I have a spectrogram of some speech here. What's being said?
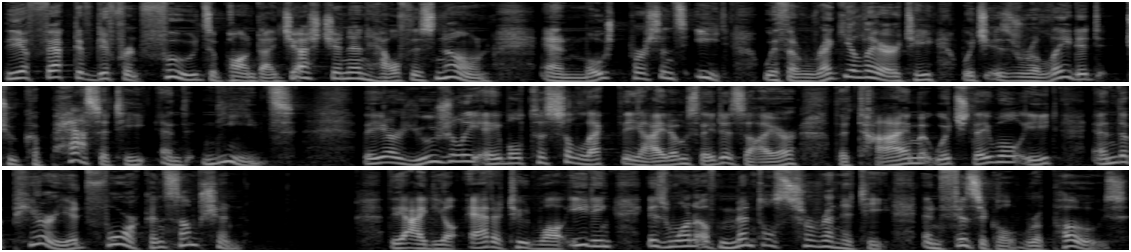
The effect of different foods upon digestion and health is known, and most persons eat with a regularity which is related to capacity and needs. They are usually able to select the items they desire, the time at which they will eat, and the period for consumption. The ideal attitude while eating is one of mental serenity and physical repose.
